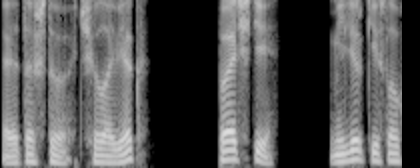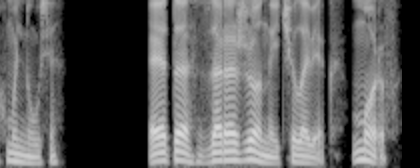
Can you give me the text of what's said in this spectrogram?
«Это что, человек?» «Почти», Миллер кисло ухмыльнулся. «Это зараженный человек, Моров,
